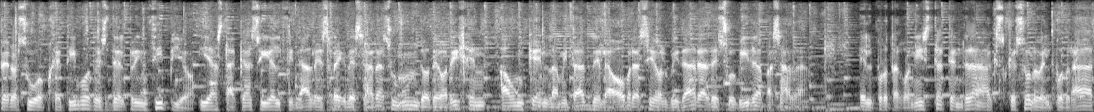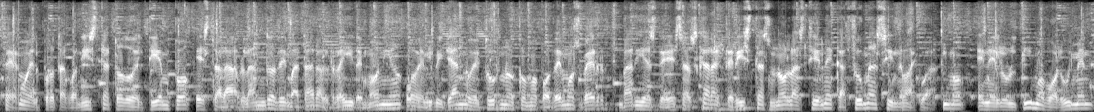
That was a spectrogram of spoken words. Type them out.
pero su objetivo desde el principio y hasta casi el final es regresar a su mundo de origen, aunque en la mitad de la obra se olvidara de su vida pasada. El protagonista tendrá ax que solo él podrá hacer o el protagonista todo el tiempo estará hablando de matar al rey demonio o el villano eterno como podemos ver, varias de esas características no las tiene Kazuma sino Aqua. En el último volumen,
